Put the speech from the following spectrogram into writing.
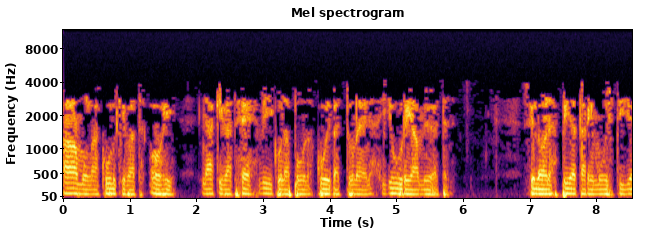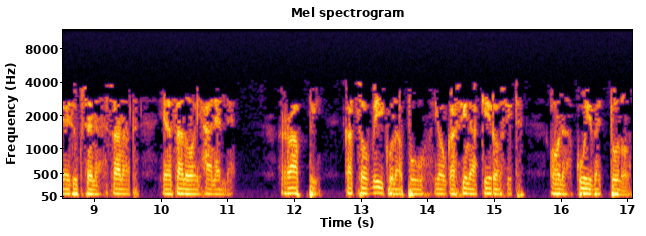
aamulla kulkivat ohi, näkivät he viikunapuun kuivettuneen juuria myöten. Silloin Pietari muisti Jeesuksen sanat ja sanoi hänelle, Rappi, Katso viikunapuu, jonka sinä kirosit, on kuivettunut.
